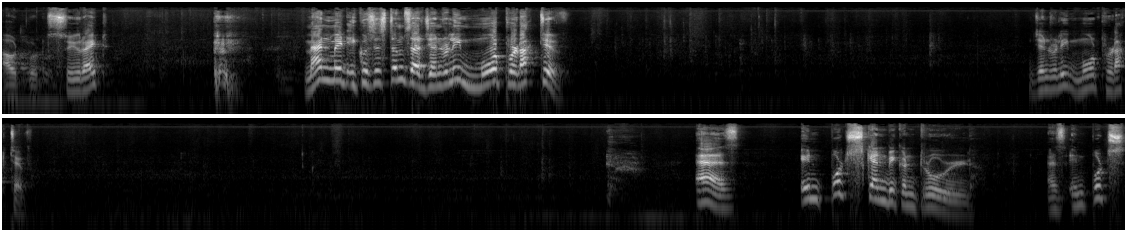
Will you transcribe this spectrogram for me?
output. So you write man-made ecosystems are generally more productive generally more productive as inputs can be controlled as inputs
